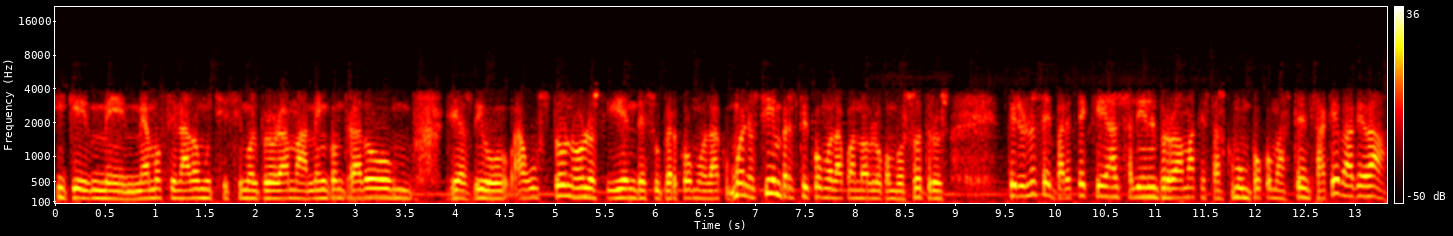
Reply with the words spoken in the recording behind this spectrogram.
y que me, me ha emocionado muchísimo el programa. Me he encontrado, ya os digo, a gusto, ¿no? Lo siguiente, súper cómoda. Bueno, siempre estoy cómoda cuando hablo con vosotros, pero no sé, parece que al salir en el programa que estás como un poco más tensa. ¿Qué va, qué va?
